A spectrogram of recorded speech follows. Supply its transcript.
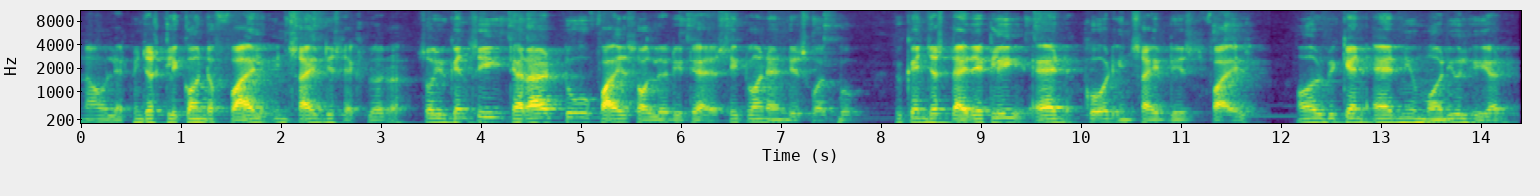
Now let me just click on the file inside this explorer. So you can see there are two files already there, sheet1 and this workbook. You can just directly add code inside this file or we can add new module here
